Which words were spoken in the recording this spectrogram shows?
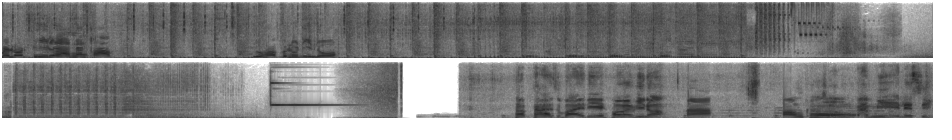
ไมรถพี่แรงนะครับ ดูครับเป็นรุ่นอินโด ทักทายสบายดีพ่อแม่พี่น้องอ่าของแท้ช่องกามี่เลสซิ่ง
